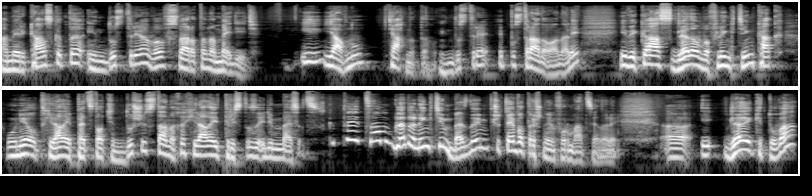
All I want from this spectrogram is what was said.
американската индустрия в сферата на медиите. И явно тяхната индустрия е пострадала, нали? И вика, аз гледам в LinkedIn как уния от 1500 души станаха 1300 за един месец. Те само гледа LinkedIn, без да им чете вътрешна информация, нали? А, и гледайки това,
